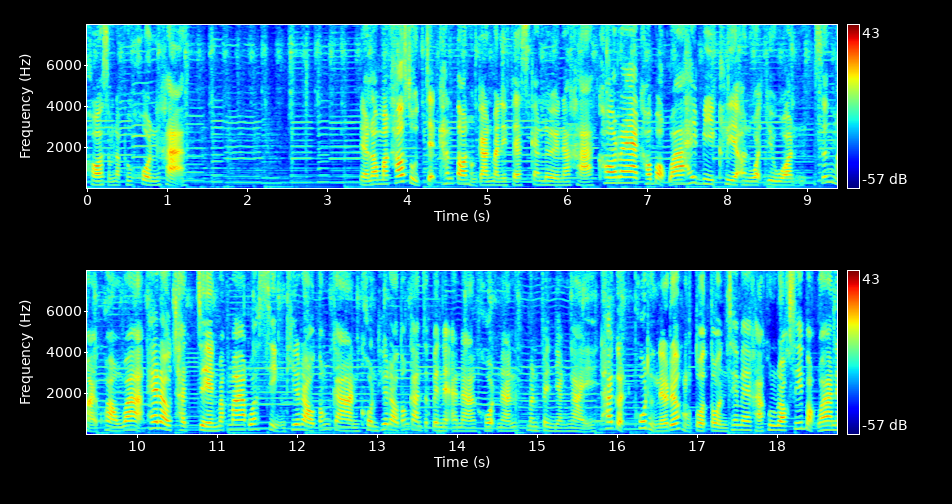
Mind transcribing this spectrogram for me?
พอสำหรับทุกคนค่ะ เดี๋ยวเรามาเข้าสู่ 7 ขั้นตอนของการ manifest กันเลยนะคะ ข้อแรกเขาบอกว่าให้ be clear on what you want ซึ่งหมายความว่าให้เราชัดเจนมากๆว่าสิ่งที่เราต้องการ คนที่เราต้องการจะเป็นในอนาคตนั้น มันเป็นยังไง ถ้าเกิดพูดถึงในเรื่องของตัวตนใช่ไหมคะ คุณ Roxy บอกว่าใน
